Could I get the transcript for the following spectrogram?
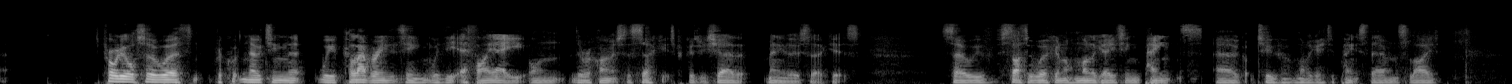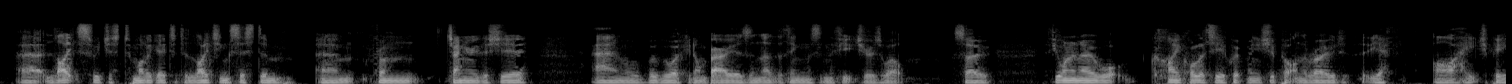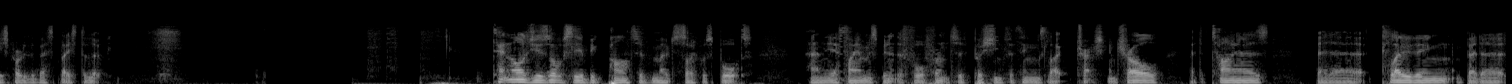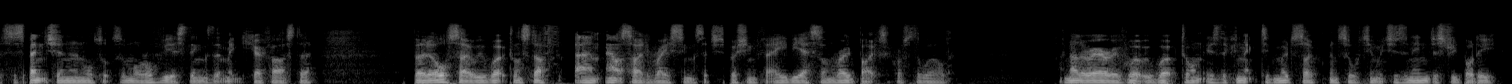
It's probably also worth noting that we're collaborating with the FIA on the requirements for circuits because we share many of those circuits. So we've started working on homologating paints. Uh, got two homologated paints there on the slide. Uh, lights, we just homologated a lighting system um, from January this year, and we'll, we'll be working on barriers and other things in the future as well. So if you want to know what high quality equipment you should put on the road, the FRHP is probably the best place to look. Technology is obviously a big part of motorcycle sport, and the FIM has been at the forefront of pushing for things like traction control, better tyres, better clothing, better suspension, and all sorts of more obvious things that make you go faster. But also, we worked on stuff um, outside of racing, such as pushing for ABS on road bikes across the world. Another area of work we worked on is the Connected Motorcycle Consortium, which is an industry body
